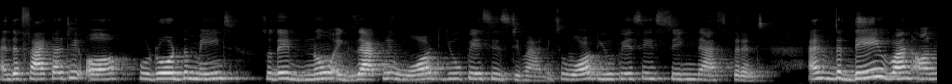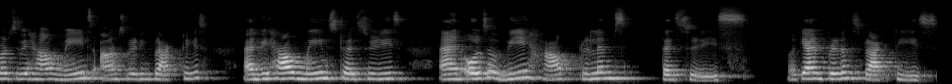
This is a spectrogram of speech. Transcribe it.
and the faculty or who wrote the mains so they know exactly what UPSC is demanding. So what UPSC is seeing the aspirants. And the day one onwards we have mains answer writing practice and we have mains test series and also we have prelims test series. Okay and prelims practice.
